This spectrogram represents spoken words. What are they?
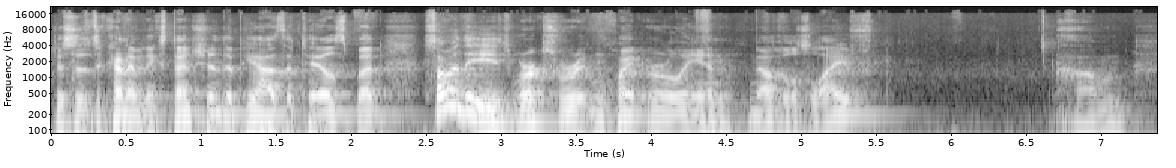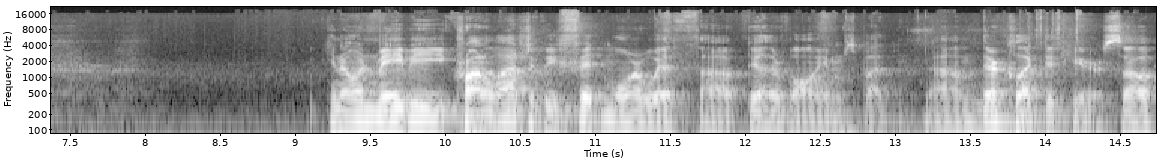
just as a kind of an extension of the Piazza Tales, but some of these works were written quite early in Melville's life. Um, you know, and maybe chronologically fit more with uh, the other volumes, but um, they're collected here. So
